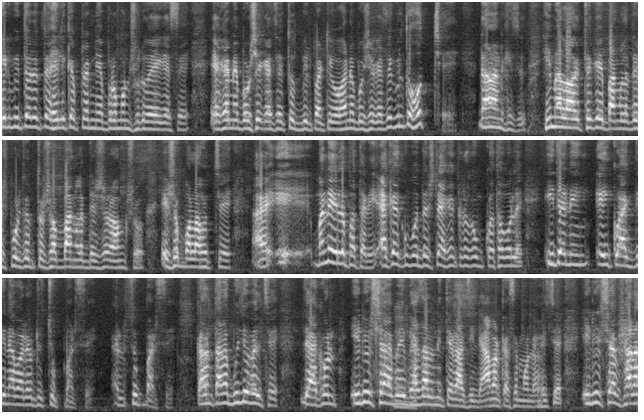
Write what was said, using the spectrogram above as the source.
এর ভিতরে তো হেলিকপ্টার নিয়ে ভ্রমণ শুরু হয়ে গেছে। এখানে বসে গেছে তদবির পার্টি, ওখানে বসে গেছে, এগুলো তো হচ্ছে। নানান কিছু। হিমালয় থেকে বাংলাদেশ পর্যন্ত সব বাংলাদেশের অংশ, এসব বলা হচ্ছে। মানে এলোপাতারি এক এক উপদেশটা এক এক রকম কথা বলে। ইদানিং এই কয়েকদিন আবার একটু চুপ মারছে চুপ মারছে কারণ তারা বুঝে ফেলছে যে এখন ইনুস সাহেব এই ভেজাল নিতে রাজি না আমার কাছে মনে হয়েছে ইনুস সাহেব সারা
